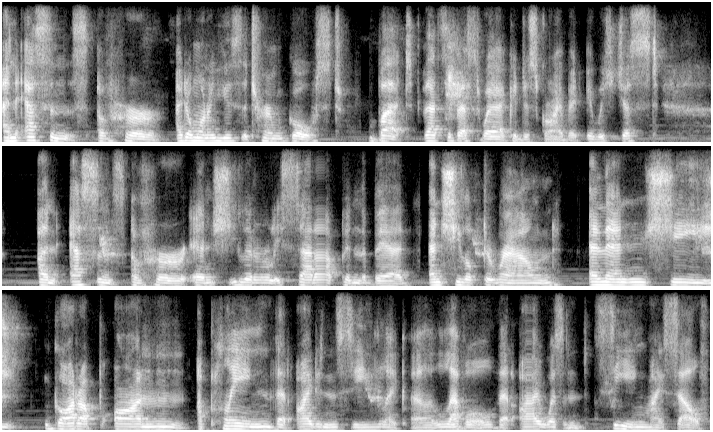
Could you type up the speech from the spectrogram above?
an essence of her. I don't want to use the term ghost, but that's the best way I could describe it. It was just an essence of her. And she literally sat up in the bed and she looked around and then she got up on a plane that I didn't see, like a level that I wasn't seeing myself.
